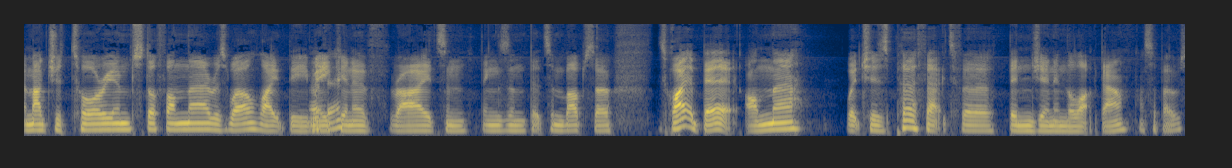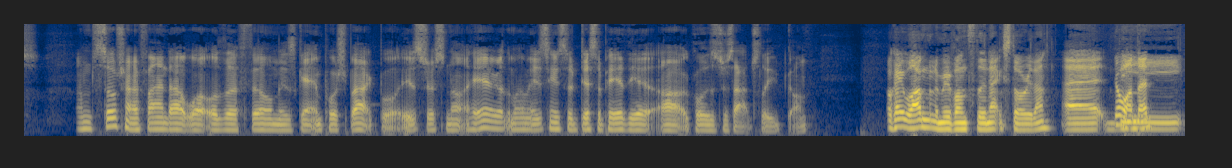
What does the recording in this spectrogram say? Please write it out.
Imaginatorium stuff on there as well, like the Okay. making of rides and things and bits and bobs. So there's quite a bit on there, which is perfect for binging in the lockdown, I suppose. I'm still trying to find out what other film is getting pushed back, but it's just not here at the moment. It seems to have disappeared. The article is just actually gone. Okay, well, I'm going to move on to the next story then. Uh, Go the on, then.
